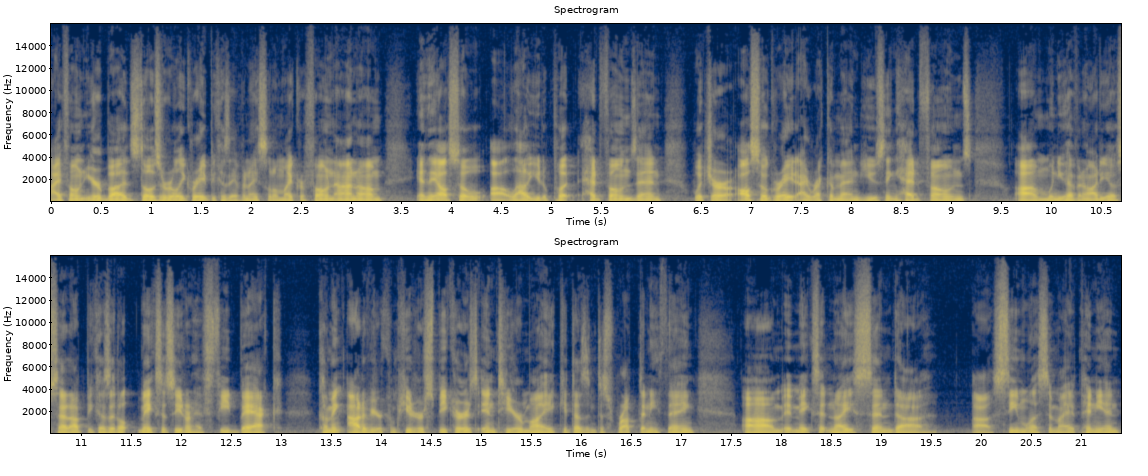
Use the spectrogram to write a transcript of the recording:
iPhone earbuds, those are really great because they have a nice little microphone on them, and they also uh, allow you to put headphones in, which are also great. I recommend using headphones um, when you have an audio setup because it makes it so you don't have feedback coming out of your computer speakers into your mic. It doesn't disrupt anything. Um, it makes it nice and uh, uh, seamless, in my opinion.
